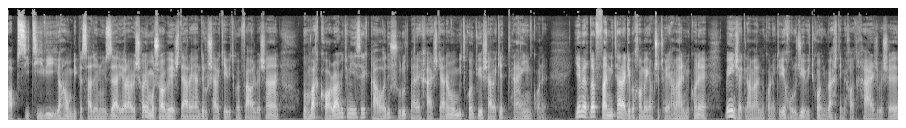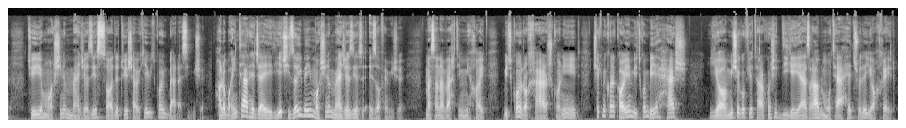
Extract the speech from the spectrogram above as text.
آپسی تیوی یا همون بیپ 119 یا روش های مشابهش در آینده رو شبکه بیت کوین فعال بشن اون وقت کاربر می‌تونه یه سری قواعد شروط برای خرج کردن اون بیت کوین توی شبکه تعیین کنه. یه مقدار فنیتر اگه بخوام بگم چطوری عمل می‌کنه به این شکل عمل می‌کنه که یه خروجی بیت کوین وقتی می‌خواد خرج بشه توی یه ماشین مجازی ساده توی شبکه بیت کوین بررسی میشه. حالا با این طرح جدید یه چیزایی به این ماشین مجازی اضافه میشه. مثلا وقتی می‌خواید بیت کوین رو خرج کنید چک می‌کنه که آیا بیت کوین به یه هش یا میشه گفت یه تراکنش دیگه ای از قبل متعهد شده یا خیر.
